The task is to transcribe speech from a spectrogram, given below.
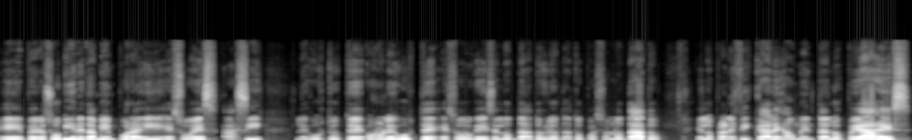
eh, pero eso viene también por ahí, eso es así. Le guste a usted o no le guste, eso es lo que dicen los datos y los datos pues son los datos. En los planes fiscales aumentan los peajes,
